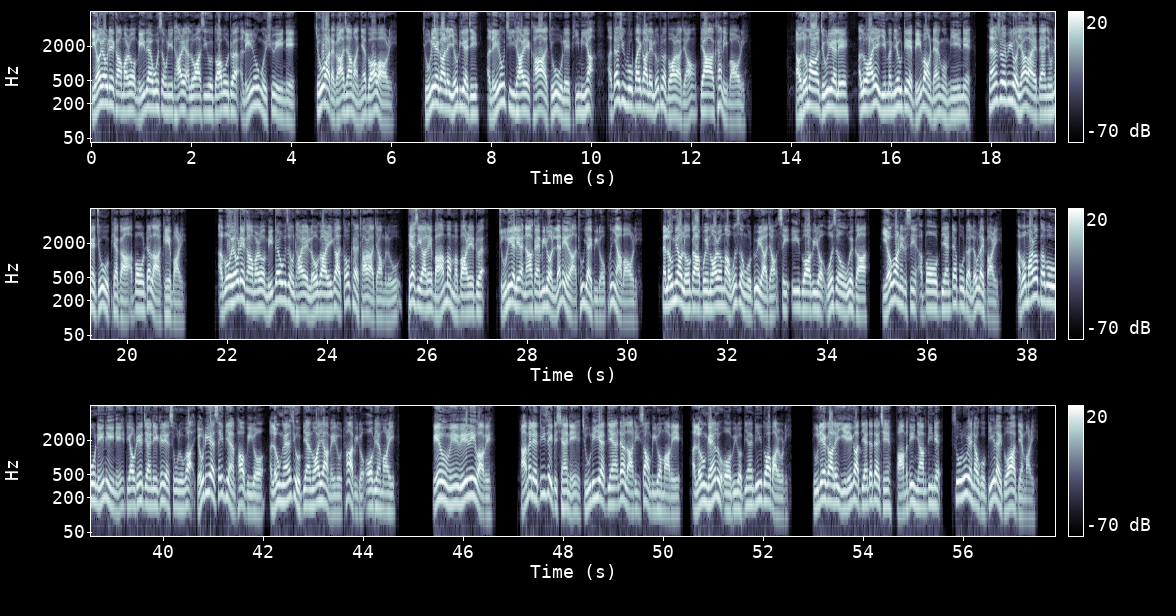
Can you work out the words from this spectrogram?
ရေရောက်ရောက်တဲ့အခါမှာတော့မေးတဲ့ဝတ်စုံတွေထားတဲ့အလွာစီကိုသွားဖို့အတွက်အလေးတုံးကိုရွှေ့ရင်းနဲ့ကျိုးကတကားကြားမှာညက်သွားပါတော့ဂျူလီယက်ကလည်းရုတ်တရက်ကြီးအလေးတုံးကြည်ထားတဲ့ခါကကျိုးကိုလည်းဖြီမီရအသက်ရှူဖို့ပိုက်ကလည်းလွတ်ထွက်သွားတာကြောင့်ပြာအခန့်နေပါတော့နောက်ဆုံးမှာဂျူလီယက်လည်းအလွာရဲ့ရေမမြုပ်တဲ့ဘေးပေါင်တန်းကိုမြည်နဲ့လှမ်းဆွဲပြီးတော့ရလာတဲ့တန်ညုံနဲ့ကျိုးကိုဖြတ်ကအပေါ်တက်လာခဲ့ပါတယ် အပေါ်ရောက်တဲ့အခါမှာတော့မိသက်ဥဆောင်ထားတဲ့လော်ဂါတွေကတောက်ခတ်ထားတာကြောင့်မလို့ဖျက်စီကလည်းဘာမှမပါတဲ့အတွက်ဂျူလီယက်လည်းအနာခံပြီးတော့လက်နေသာအထူးရိုက်ပြီးတော့ဖွင့်ရပါတော့တယ်နှလုံးမြောက်လော်ဂါပွင့်သွားတော့မှဝတ်စုံကိုတွေ့တာကြောင့်စိတ်အေးသွားပြီးတော့ဝတ်စုံဝတ်ကရောကနေတဆင့်အပေါ်ပြန်တက်ဖို့အတွက်လှုပ်လိုက်ပါတယ်အပေါ်မှာတော့ဖဖိုကိုနေနေနေတယောက်တည်းကြံနေခဲ့တဲ့ဆိုလိုကရုတ်တရက်စိတ်ပြန်ဖောက်ပြီးတော့အလုံငန်းစီကိုပြန်သွားရမယ်လို့ထပြီးတော့အော်ပြန်ပါရီဘဲဝင်ဝေးလေးပါပဲဒါမဲ့လေတီးစိတ်တချမ်းနေဂျူလီယက်ပြန်အတက်လာတီစောင့်ပြီးတော့မှပဲ အလုံကန်းလိုអော်ပြီးတော့ပြန်ပြေးသွားပါတော့တယ်လူတက်ကလည်းရေတွေကပြန်တက်တက်ချင်းဘာမသိညာမသိနဲ့ဆိုလိုရဲ့နောက်ကိုပြေးလိုက်သွားပြန်ပါရီ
